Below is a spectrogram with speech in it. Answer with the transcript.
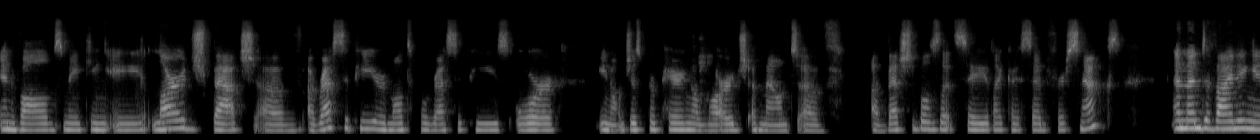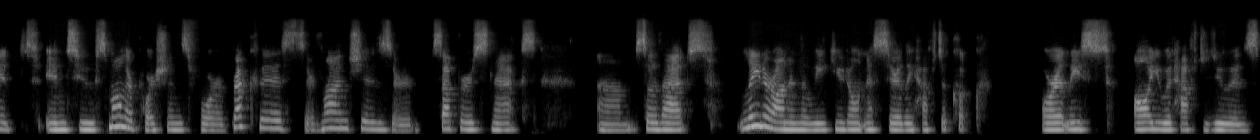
involves making a large batch of a recipe or multiple recipes, or you know, just preparing a large amount of, of vegetables, let's say, like I said, for snacks, and then dividing it into smaller portions for breakfasts or lunches or suppers, snacks, um, so that later on in the week you don't necessarily have to cook, or at least all you would have to do is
